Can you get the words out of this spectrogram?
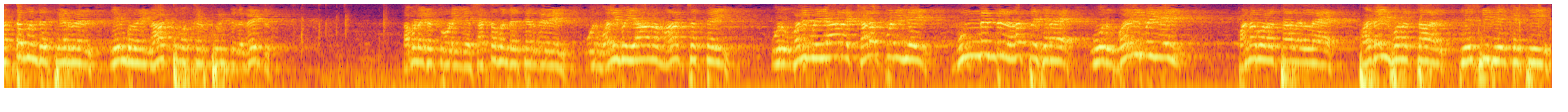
சட்டமன்ற தேர்தல் என்பதை நாட்டு மக்கள் புரிந்திட வேண்டும். தமிழகத்துடைய சட்டமன்ற தேர்தலில் ஒரு வலிமையான மாற்றத்தை ஒரு வலிமையான களப்பணியை முன்னின்று நடத்துகிற ஒரு வலிமையை பணபலத்தால் அல்ல படை பலத்தால் எஸ்டிபிஐ கட்சி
